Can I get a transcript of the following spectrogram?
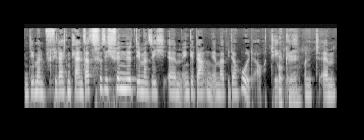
indem man vielleicht einen kleinen Satz für sich findet, den man sich ähm, in Gedanken immer wiederholt, auch täglich. Okay. Und ähm,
